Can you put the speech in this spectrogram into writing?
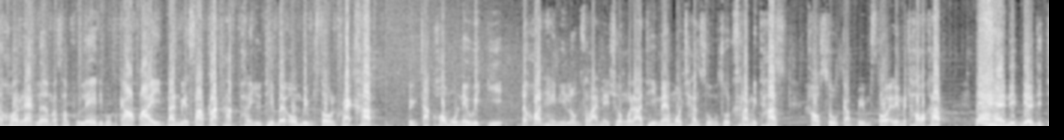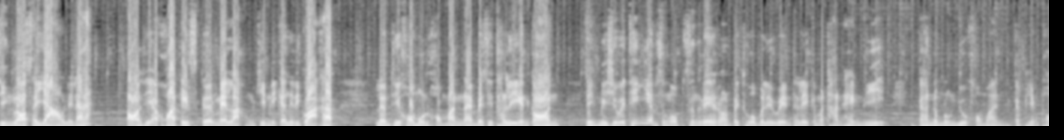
นครแรกเริ่มมาซาฟูเล่ที่ผมกล่าวไป นั้นมีซากปรักหักพังอยู่ที่ไบโอมบิมสโตนแครกครับซึ่งจากข้อมูลในวิกินครแห่งนี้ล่มสลายในช่วงเวลาที่แม่มดชั้นสูงสุดคารามิทัส เข้าสู่กับบิมสโตนเอเลเมทัลครับแม่นิดเดียวจริงๆรอซะยาวเลยนะ ต่อที่อควาติสเกิร์ตเมนหลักของคลิปนี้กันเลยดีกว่าครับ เริ่มที่ข้อมูลของมันในเบสิทัลลี่กันก่อน สิ่งมีชีวิตที่เงียบสงบซึ่งเร่ร่อนไปทั่วบริเวณทะเลกรรมฐานแห่งนี้ การดำรงอยู่ของมันก็เพียงพอ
